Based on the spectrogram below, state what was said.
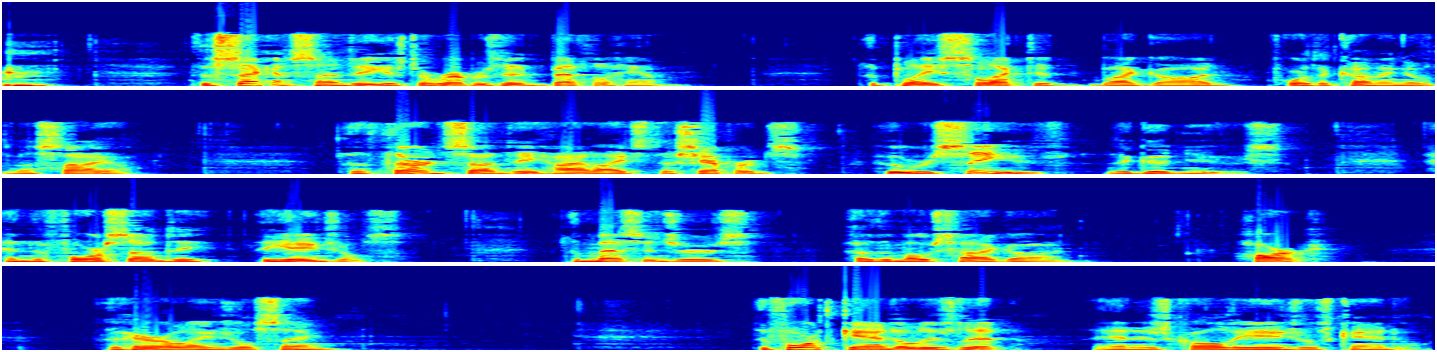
the second Sunday is to represent Bethlehem, the place selected by God for the coming of the Messiah. The third Sunday highlights the shepherds who receive the good news. And the fourth Sunday, the angels, the messengers of the Most High God. Hark, the herald angels sing. The fourth candle is lit and is called the angel's candle.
